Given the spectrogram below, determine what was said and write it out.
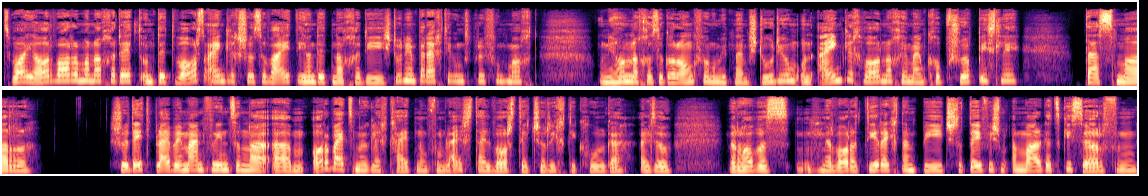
Zwei Jahre waren wir nachher dort und dort war es eigentlich schon so weit. Ich habe dort nachher die Studienberechtigungsprüfung gemacht und ich habe nachher sogar angefangen mit meinem Studium und eigentlich war nachher in meinem Kopf schon ein bisschen, dass wir schon dort bleiben. Ich meine, von unseren ähm, Arbeitsmöglichkeiten und vom Lifestyle war es dort schon richtig cool. Gell? Also wir, haben es, wir waren direkt am Beach, der Dave ist am Morgen zu surfen,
